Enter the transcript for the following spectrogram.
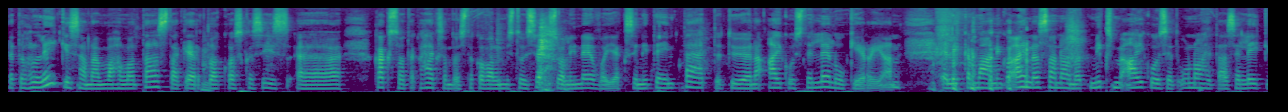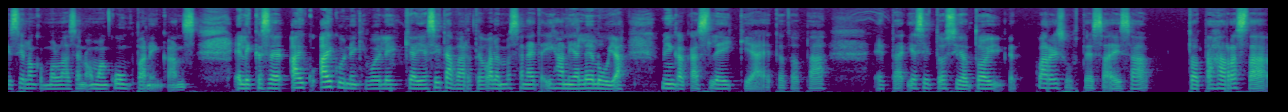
Ja tuohon leikkisanaan mä haluan taas sitä kertoa, koska siis äh, 2018, kun valmistuin seksuaalineuvojaksi, niin tein päättötyönä aikuisten lelukirjan. Eli mä oon niin aina sanonut, että miksi me aikuiset unohdetaan se leikki silloin, kun me ollaan sen oman kumppanin kanssa. Eli se aiku, aikuinenkin voi leikkiä ja sitä varten on olemassa näitä ihania leluja, minkä kanssa leikkiä. Että tota, että, ja sitten tosiaan toi, että parisuhteessa ei saa tota, harrastaa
